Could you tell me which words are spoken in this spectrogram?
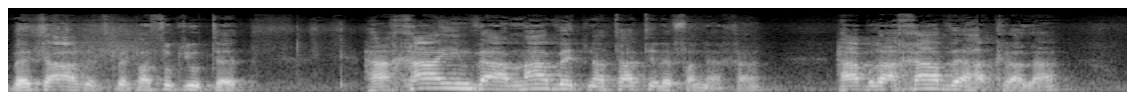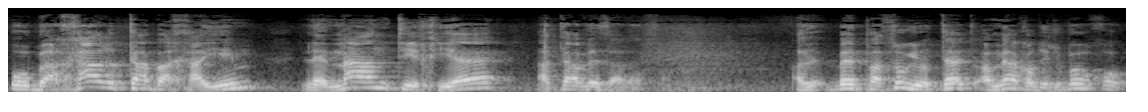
ואת הארץ, בפסוק י"ט, החיים והמוות נתתי לפניך, הברכה והקללה, ובחרת בחיים למען תחיה אתה וזרעך. אז בפסוק י"ט אומר הקדוש ברוך הוא,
